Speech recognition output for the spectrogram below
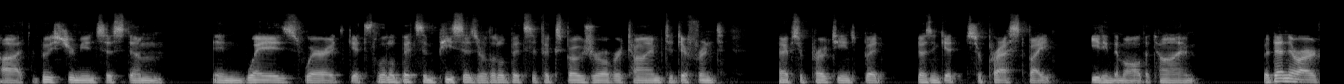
uh, to boost your immune system in ways where it gets little bits and pieces or little bits of exposure over time to different types of proteins, but doesn't get suppressed by eating them all the time. But then there are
